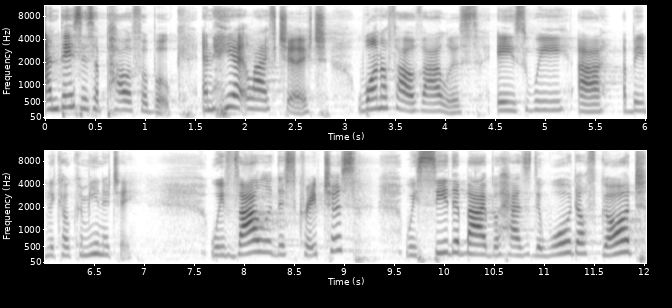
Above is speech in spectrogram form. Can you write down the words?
And this is a powerful book. And here at Life Church, one of our values is we are a biblical community. We value the scriptures, we see the Bible has the Word of God,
